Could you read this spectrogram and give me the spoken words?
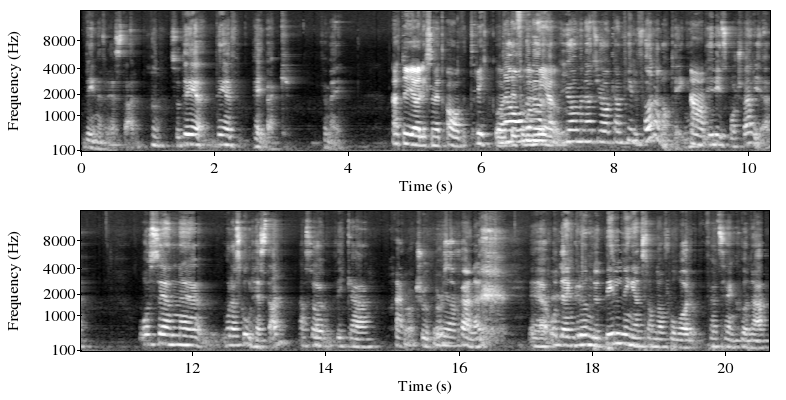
brinner för hästar. Mm. Så det, det är payback för mig. Att du gör liksom ett avtryck och att Ja, du får vara med. att, och- ja, men att jag kan tillföra någonting Ja. i Ridsport-Sverige. Och sen eh, våra skolhästar, alltså vilka Stjärnor. troopers, Ja. stjärnor. Eh, och den grundutbildningen som de får för att sen kunna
